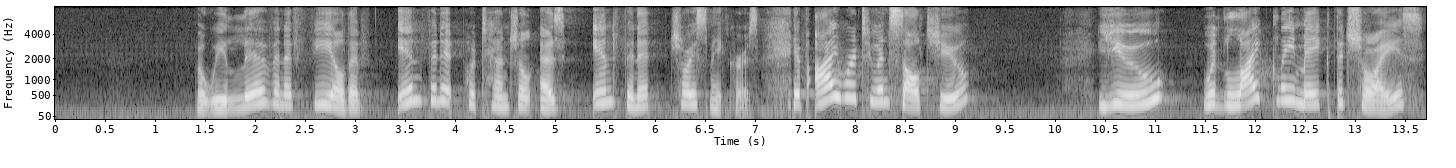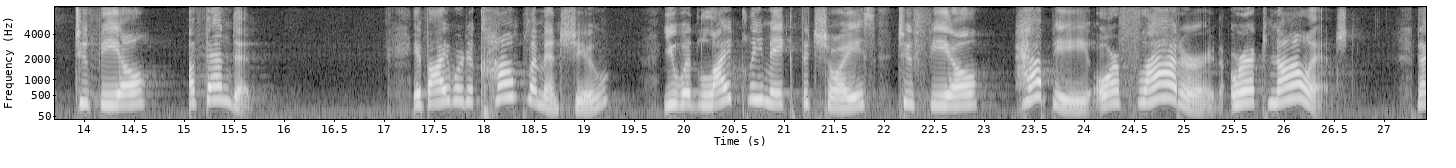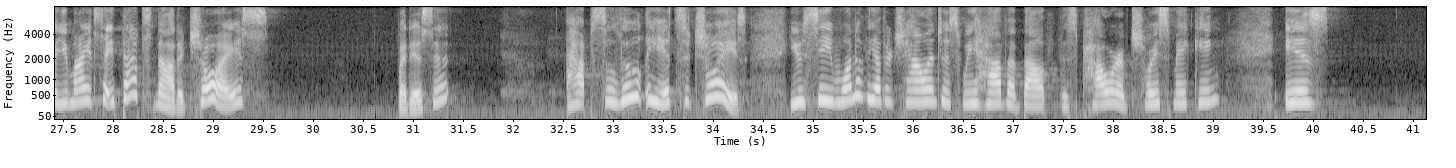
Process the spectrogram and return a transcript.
But we live in a field of infinite potential as infinite choice makers. If I were to insult you, you would likely make the choice to feel offended. If I were to compliment you, you would likely make the choice to feel happy or flattered or acknowledged. Now, you might say, that's not a choice. But is it? Absolutely, it's a choice. You see, one of the other challenges we have about this power of choice making is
